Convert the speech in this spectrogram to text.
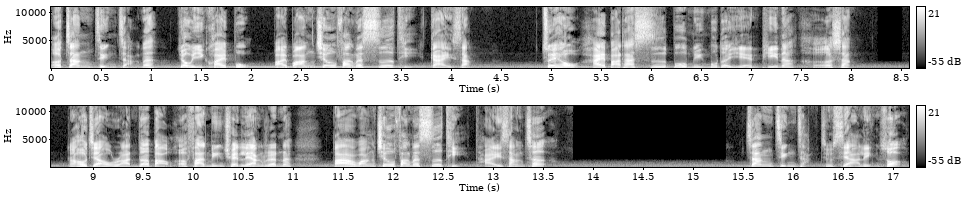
而张警长呢，用一块布把王秋芳的尸体盖上，最后还把他死不瞑目的眼皮呢合上，然后叫阮德宝和范明权两人呢，把王秋芳的尸体抬上车。张警长就下令说。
